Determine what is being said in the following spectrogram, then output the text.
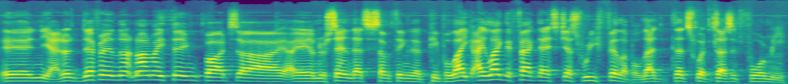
And yeah definitely not, not my thing but uh, I understand that's something that people like. I like the fact that it's just refillable. That that's what does it for me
